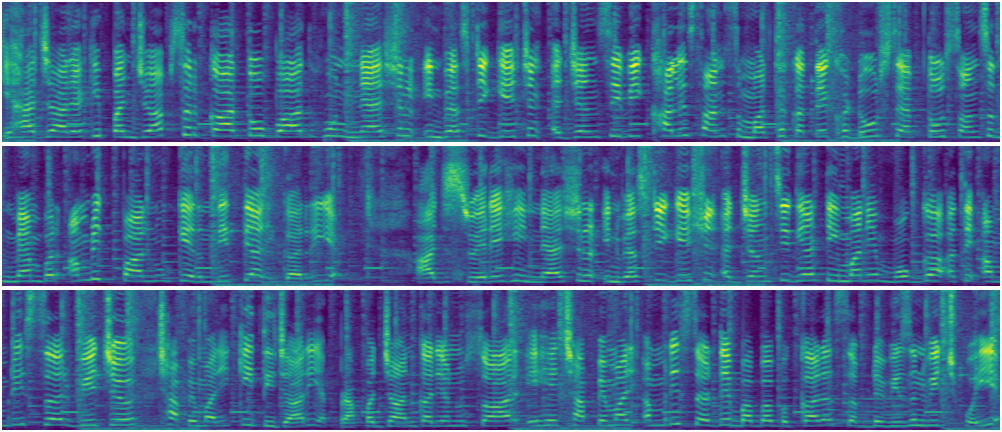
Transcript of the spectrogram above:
ਕਿਹਾ ਜਾ ਰਿਹਾ ਕਿ ਪੰਜਾਬ ਸਰਕਾਰ ਤੋਂ ਬਾਅਦ ਹੁਣ ਨੈਸ਼ਨਲ ਇਨਵੈਸਟੀਗੇਸ਼ਨ ਏਜੰਸੀ ਵੀ ਖਾਲਿਸਤਾਨ ਸਮਰਥਕ ਅਤੇ ਖਡੂਰ ਸਾਹਿਬ ਤੋਂ ਸੰਸਦ ਮੈਂਬਰ ਅੰਮ੍ਰਿਤਪਾਲ ਨੂੰ ਘੇਰਨ ਦੀ ਤਿਆਰੀ ਕਰ ਰਹੀ ਹੈ। ਅੱਜ ਸਵੇਰੇ ਹੀ ਨੈਸ਼ਨਲ ਇਨਵੈਸਟੀਗੇਸ਼ਨ ਏਜੰਸੀ ਦੀਆਂ ਟੀਮਾਂ ਨੇ ਮੋਗਾ ਅਤੇ ਅੰਮ੍ਰਿਤਸਰ ਵਿੱਚ ਛਾਪੇਮਾਰੀ ਕੀਤੀ ਜਾ ਰਹੀ ਹੈ। ਪ੍ਰਾਪਤ ਜਾਣਕਾਰੀ ਅਨੁਸਾਰ ਇਹ ਛਾਪੇਮਾਰੀ ਅੰਮ੍ਰਿਤਸਰ ਦੇ ਬਾਬਾ ਬਕਾਲਾ ਸਬ ਡਿਵੀਜ਼ਨ ਵਿੱਚ ਹੋਈ ਹੈ।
